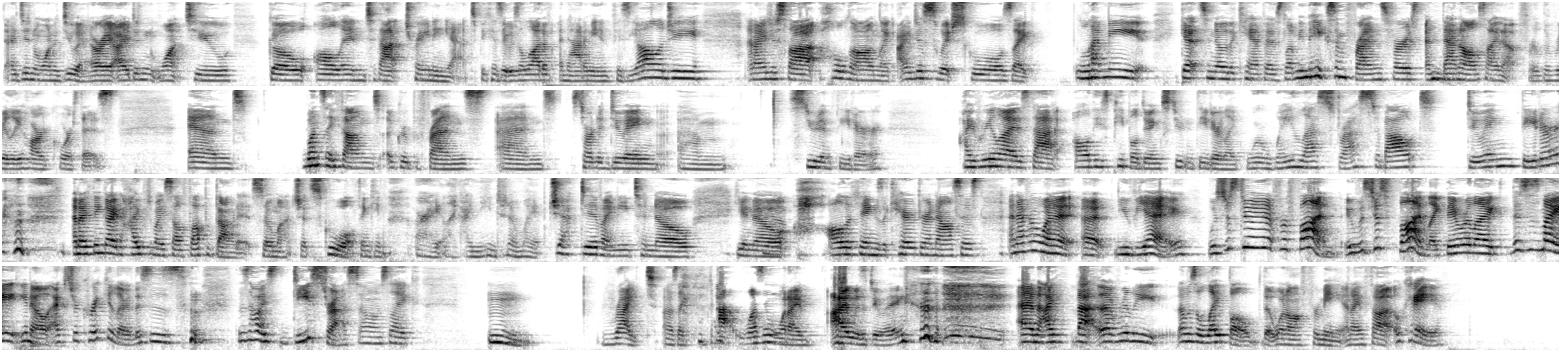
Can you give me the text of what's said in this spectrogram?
I didn't want to do it or I, I didn't want to go all into that training yet because it was a lot of anatomy and physiology and I just thought, hold on, like I just switched schools, like let me get to know the campus, let me make some friends first, and then I'll sign up for the really hard courses. And once I found a group of friends and started doing um, student theater, I realized that all these people doing student theater like were way less stressed about doing theater. and I think I'd hyped myself up about it so much at school, thinking, all right, like I need to know my objective. I need to know, you know, yeah. all the things, the character analysis. And everyone at, at UVA was just doing it for fun. It was just fun. Like they were like, this is my, you know, extracurricular. This is, this is how I de-stress. And I was like, hmm right. I was like, that wasn't what I I was doing. and I that that really that was a light bulb that went off for me. And I thought, okay,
